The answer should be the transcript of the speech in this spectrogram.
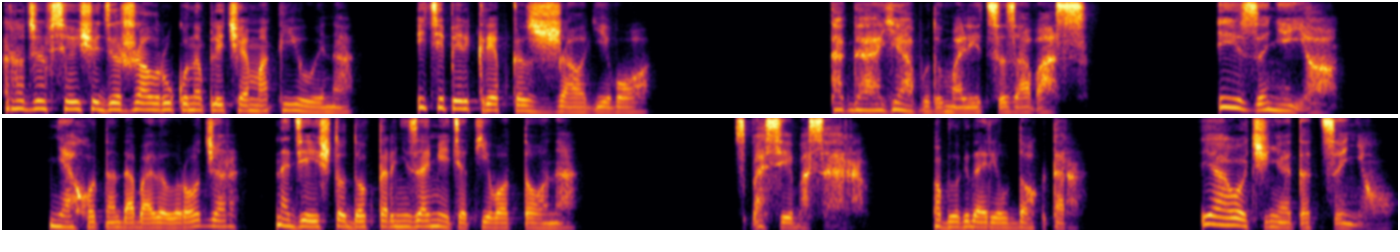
Роджер все еще держал руку на плече Макьюина и теперь крепко сжал его. «Тогда я буду молиться за вас. И за нее», — неохотно добавил Роджер, надеясь, что доктор не заметит его тона. «Спасибо, сэр», — поблагодарил доктор. Я очень это ценю».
